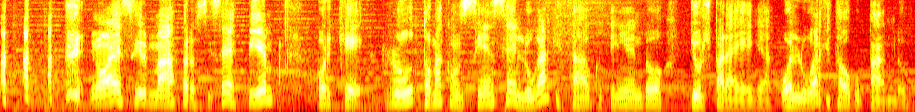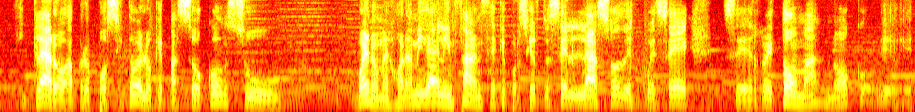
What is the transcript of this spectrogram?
no voy a decir más, pero sí se despiden porque Ruth toma conciencia del lugar que estaba teniendo Jules para ella o el lugar que estaba ocupando. Y claro, a propósito de lo que pasó con su, bueno, mejor amiga de la infancia, que por cierto ese lazo después se, se retoma, ¿no? Eh,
